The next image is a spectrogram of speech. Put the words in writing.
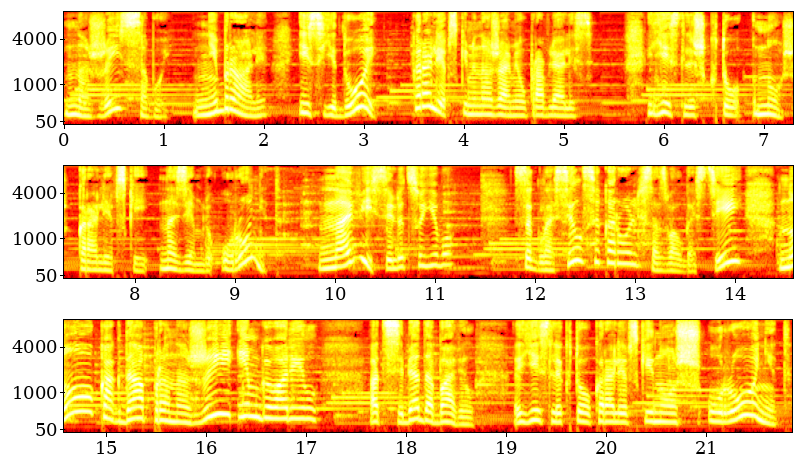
ножей с собой не брали и с едой королевскими ножами управлялись. Если ж кто нож королевский на землю уронит, на виселицу его. Согласился король, созвал гостей, но когда про ножи им говорил, от себя добавил, если кто королевский нож уронит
